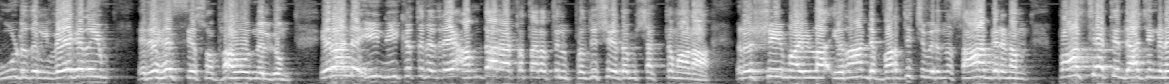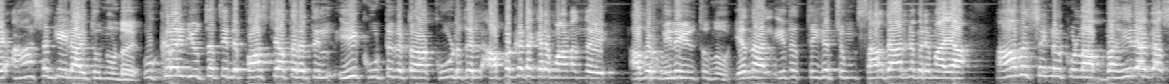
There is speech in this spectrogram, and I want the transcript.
കൂടുതൽ വേഗതയും രഹസ്യ സ്വഭാവവും നൽകും. ഇറാന്റെ ഈ നീക്കത്തിനെതിരെ അന്താരാഷ്ട്ര തലത്തിൽ പ്രതിഷേധം ശക്തമാണ്. റഷ്യയുമായുള്ള ഇറാന്റെ വർദ്ധിച്ചു വരുന്ന സഹകരണം പാശ്ചാത്യ രാജ്യങ്ങളെ ആശങ്കയിലാഴ്ത്തുന്നുണ്ട്. ഉക്രൈൻ യുദ്ധത്തിന്റെ പശ്ചാത്തലത്തിൽ ഈ കൂട്ടുകെട്ട കൂടുതൽ അപകടകരമാണെന്ന് അവർ വിലയിരുത്തുന്നു. എന്നാൽ ഇത് തികച്ചും സാധാരണപരമായ ആവശ്യങ്ങൾക്കുള്ള ബഹിരാകാശ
